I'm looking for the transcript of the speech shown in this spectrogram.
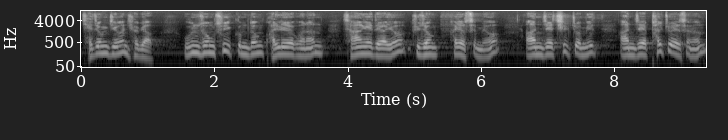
재정지원 협약, 운송 수익금 등 관리에 관한 사항에 대하여 규정하였으며 안제 7조 및 안제 8조에서는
